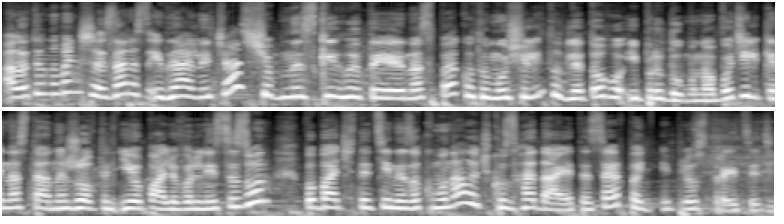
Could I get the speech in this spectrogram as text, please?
Але тим не менше, зараз ідеальний час, щоб не скиглити на спеку, тому що літо для того і придумано. Бо тільки настане жовтень і опалювальний сезон, побачите ціни за комуналочку, згадаєте серпень і плюс 30.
